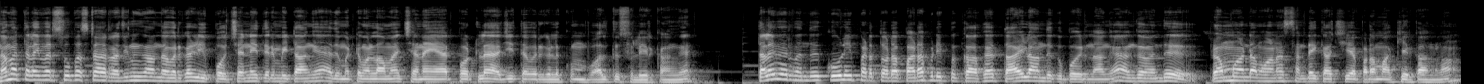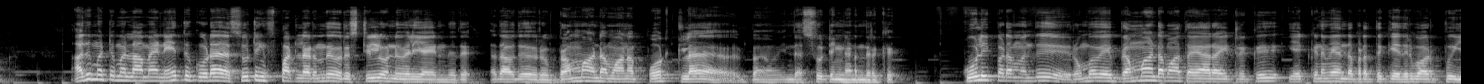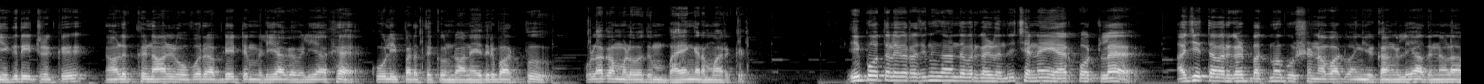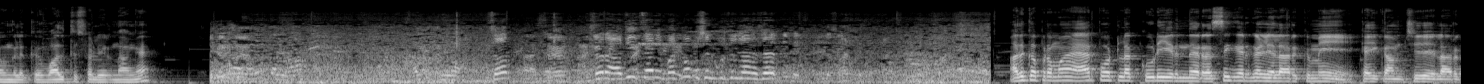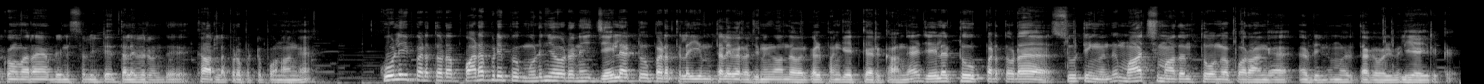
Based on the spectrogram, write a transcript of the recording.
நம்ம தலைவர் super star Rajinikanth அவர்கள் இப்போ சென்னை திரும்பிட்டாங்க. அது மட்டும் இல்லாமல் சென்னை ஏர்போர்ட்டில் அஜித் அவர்களுக்கும் வாழ்த்து சொல்லியிருக்காங்க. தலைவர் வந்து கூலி படத்தோட படப்பிடிப்புக்காக தாய்லாந்துக்கு போயிருந்தாங்க. அங்கே வந்து பிரம்மாண்டமான சண்டை காட்சியை படமாக்கியிருக்காங்களாம். அது மட்டும் இல்லாமல் நேற்று கூட ஷூட்டிங் ஸ்பாட்லேருந்து ஒரு ஸ்டில் ஒன்று வெளியாயிருந்தது. அதாவது ஒரு பிரம்மாண்டமான போர்ட்டில் இப்போ இந்த ஷூட்டிங் நடந்திருக்கு. கூலி படம் வந்து ரொம்பவே பிரம்மாண்டமாக தயாராகிட்டுருக்கு ஏற்கனவே அந்த படத்துக்கு எதிர்பார்ப்பு எகிரிட்டுருக்கு நாளுக்கு நாள் ஒவ்வொரு அப்டேட்டும் வெளியாக வெளியாக கூலி படத்துக்கு உண்டான எதிர்பார்ப்பு உலகம் முழுவதும் பயங்கரமாக இருக்குது இப்போ தலைவர் ரஜினிகாந்த் அவர்கள் வந்து சென்னை ஏர்போர்ட்டில் அஜித் அவர்கள் பத்மபூஷன் அவார்டு வாங்கியிருக்காங்க இல்லையா? அதனால் அவங்களுக்கு வாழ்த்து சொல்லியிருந்தாங்க. Sir sir Ajith sir Padma Bhushan கொடுத்துருக்காங்க சார். அதுக்கப்புறமா ஏர்போர்ட்டில் கூடியிருந்த ரசிகர்கள் எல்லாருக்குமே கை காமிச்சு எல்லாருக்கும் வரேன் அப்படின்னு சொல்லிட்டு தலைவர் வந்து காரில் புறப்பட்டு போனாங்க. கூலி படத்தோட படப்பிடிப்பு முடிஞ்ச உடனே ஜெயிலர் டூ படத்துலையும் தலைவர் ரஜினிகாந்த் அவர்கள் பங்கேற்க இருக்காங்க. ஜெயிலர் டூ படத்தோட ஷூட்டிங் வந்து மார்ச் மாதம் துவங்க போகிறாங்க அப்படின்னு ஒரு தகவல் வெளியாகிருக்கு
